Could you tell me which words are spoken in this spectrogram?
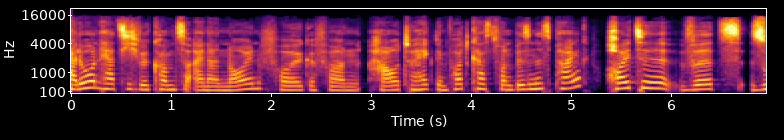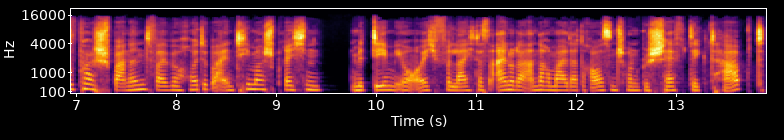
Hallo und herzlich willkommen zu einer neuen Folge von How to Hack, dem Podcast von Business Punk. Heute wird's super spannend, weil wir heute über ein Thema sprechen, mit dem ihr euch vielleicht das ein oder andere Mal da draußen schon beschäftigt habt.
